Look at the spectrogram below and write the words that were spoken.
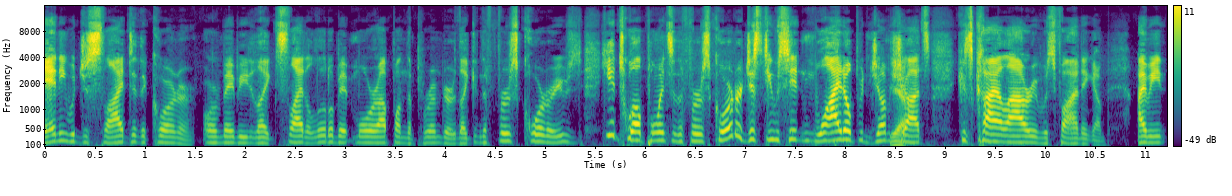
Danny would just slide to the corner, or maybe like slide a little bit more up on the perimeter. Like in the first quarter, he was he had 12 points in the first quarter. Just he was hitting wide open jump Yeah. shots because Kyle Lowry was finding him. I mean,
